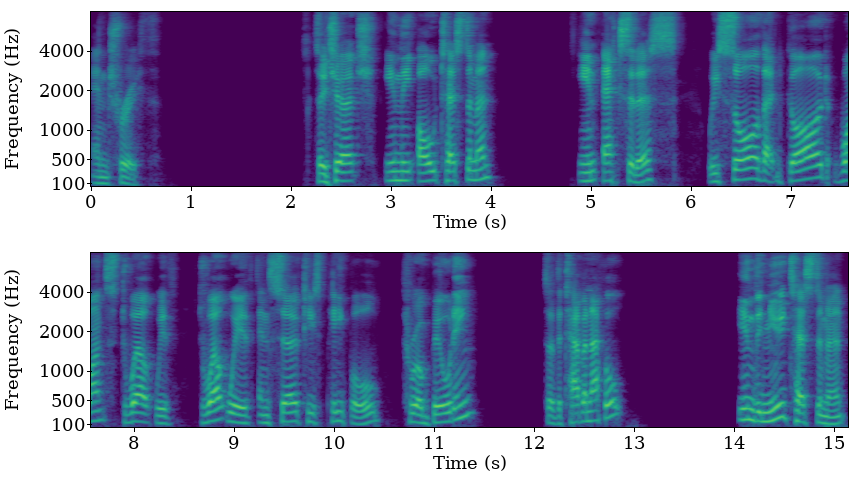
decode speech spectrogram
and truth. So, church, in the Old Testament, in Exodus, we saw that God once dwelt with, dwelt with and served his people through a building, so the tabernacle. In the New Testament,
